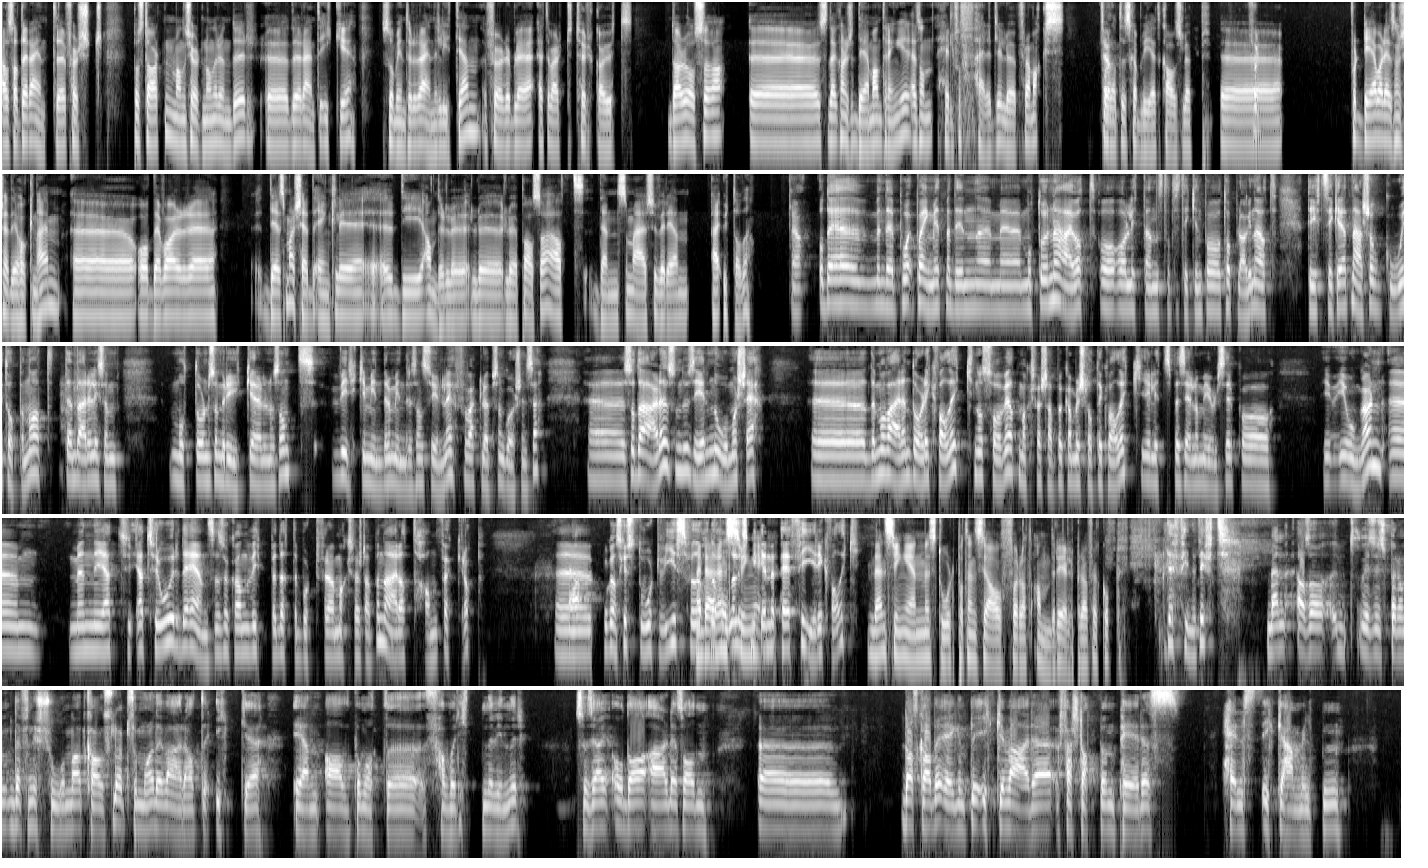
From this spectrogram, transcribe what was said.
Altså at det regnte først på starten, man kjørte noen runder, eh, det regnte ikke, så begynte det å regne litt igjen, før det ble etter hvert tørka ut. Da er det også eh, Så det er kanskje det man trenger, et sånn helt forferdelig løp fra maks for ja. at det skal bli et kaosløp. For, for det var det som skjedde i Hockenheim, og det var det som har skjedd egentlig eh, de andre lø lø løpa også, at den som er suveren, er ute av det. Ja, det, men det, poenget mitt med, din, med motorene er jo at, og, og, litt den statistikken på topplagene, er at driftssikkerheten er så god i toppen nå at den der liksom motoren som ryker eller noe sånt, virker mindre og mindre sannsynlig for hvert løp som går, syns jeg. Eh, så da er det, som du sier, noe må skje. Uh, det må være en dårlig kvalik. Nå så vi at Max Verstappen kan bli slått i kvalik i litt spesielle omgivelser på, i, i, Ungarn. Uh, men jeg, jeg, tror det eneste som kan vippe dette bort fra Max Verstappen, er at han fucker opp. Uh, ja. På ganske stort vis, for det, det, holder liksom sving, ikke med P4 i kvalik. Det er en sving igjen med stort potensial for at andre hjelper deg å fucke opp. Definitivt. Men altså, hvis vi spør om definisjonen av et kaosløp, så må det være at det ikke en av på en måte favorittene vinner, syns jeg. Og da er det sånn øh, Da skal det egentlig ikke være Verstappen, Perez, helst ikke Hamilton,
